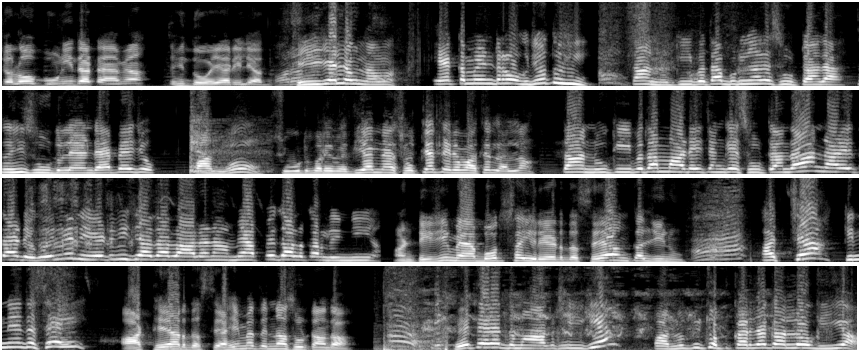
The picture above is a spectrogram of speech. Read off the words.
ਚਲੋ ਬੂਣੀ ਦਾ ਟਾਈਮ ਆ ਤੁਸੀਂ 2000 ਹੀ ਲਿਆ ਦਿਓ। ਠੀਕ ਹੈ ਲਿਆਉਣਾ ਵਾ। ਇੱਕ ਮਿੰਟ ਰੁਕ ਜਾਓ ਤੁਸੀਂ। ਤੁਹਾਨੂੰ ਕੀ ਪਤਾ ਬੁੜੀਆਂ ਦੇ ਸੂਟਾਂ ਦਾ। ਤੁਸੀਂ ਸੂਟ ਲੈਣ ਡੈ ਭੇਜੋ ਭਾਨੋ ਸੂਟ ਬੜੇ ਵਧੀਆ ਮੈਂ ਸੋਚਿਆ ਤੇਰੇ ਵਾਸਤੇ ਲੈ ਲਾਂ। ਤੁਹਾਨੂੰ ਕੀ ਪਤਾ ਮਾੜੇ ਚੰਗੇ ਸੂਟਾਂ ਦਾ ਨਾਲੇ ਤੁਹਾਡੇ ਕੋਲ ਇਹਨੇ ਰੇਟ ਵੀ ਜ਼ਿਆਦਾ ਲਾ ਲੈਣਾ ਮੈਂ ਆਪੇ ਗੱਲ ਕਰ ਲੈਣੀ ਆ ਆਂਟੀ ਜੀ ਮੈਂ ਬਹੁਤ ਸਹੀ ਰੇਟ ਦੱਸਿਆ ਅੰਕਲ ਜੀ ਨੂੰ। ਅੱਛਾ ਕਿੰਨੇ ਦੱਸੇ ਸੀ? 8000 ਦੱਸਿਆ ਸੀ ਮੈਂ ਤਿੰਨਾਂ ਸੂਟਾਂ ਦਾ। ਵੇ ਤੇਰਾ ਦਿਮਾਗ ਠੀਕ ਆ? ਭਾਨੋ ਤੂੰ ਚੁੱਪ ਕਰ ਜਾ ਗੱਲ ਹੋ ਗਈ ਆ।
